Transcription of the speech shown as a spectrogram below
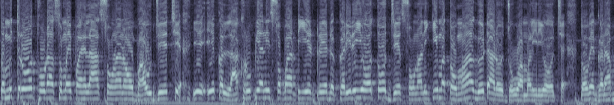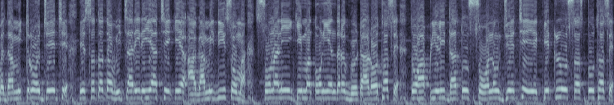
તો મિત્રો, થોડા સમય પહેલા સોનાનો ભાવ જે છે એ એક લાખ રૂપિયાની સપાટીએ ટ્રેડ કરી રહ્યો હતો, જે સોનાની કિંમતોમાં ઘટાડો જોવા મળી રહ્યો છે. તો હવે ઘણા બધા મિત્રો જે છે એ સતત વિચારી રહ્યા છે કે આગામી દિવસોમાં સોનાની કિંમતોની અંદર ઘટાડો થશે. તો આ પીળી ધાતુ સોનું જે છે એ કેટલું સસ્તું થશે?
